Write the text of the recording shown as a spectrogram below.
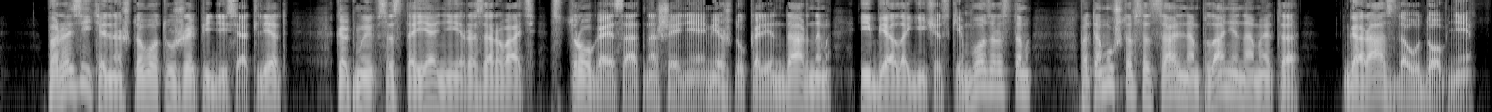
поразительно, что вот уже 50 лет, как мы в состоянии разорвать строгое соотношение между календарным и биологическим возрастом, потому что в социальном плане нам это гораздо удобнее.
